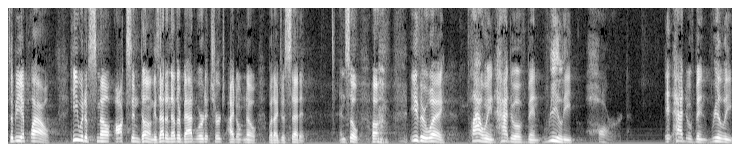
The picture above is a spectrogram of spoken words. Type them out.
to be a plow. He would have smelled oxen dung. Is that another bad word at church? I don't know, but I just said it. And so, uh, either way, plowing had to have been really hard. It had to have been really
